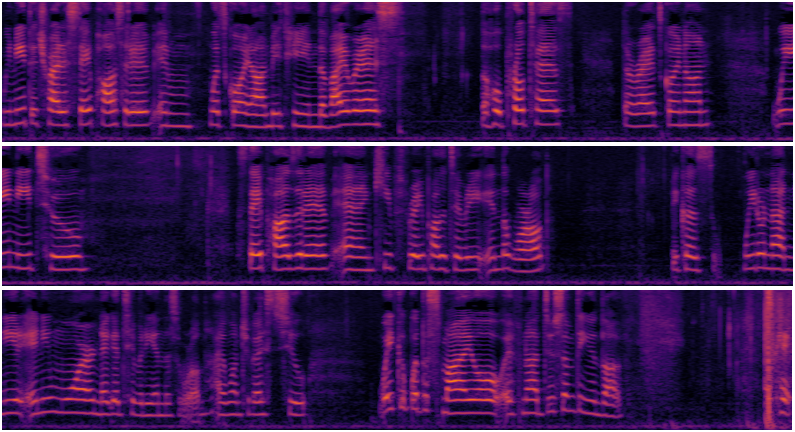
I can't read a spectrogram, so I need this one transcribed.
we need to try to stay positive in what's going on between the virus, the whole protest, the riots going on. We need to stay positive and keep spreading positivity in the world because we do not need any more negativity in this world. I want you guys to wake up with a smile, if not, do something you love. Okay,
